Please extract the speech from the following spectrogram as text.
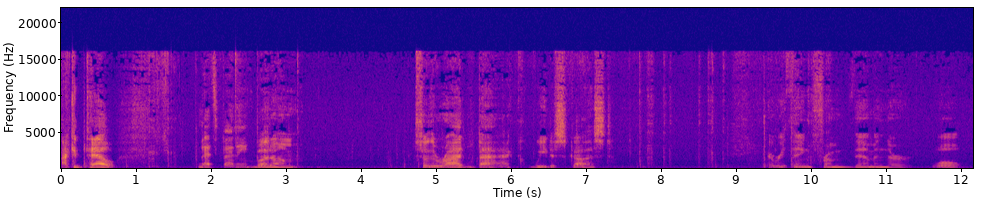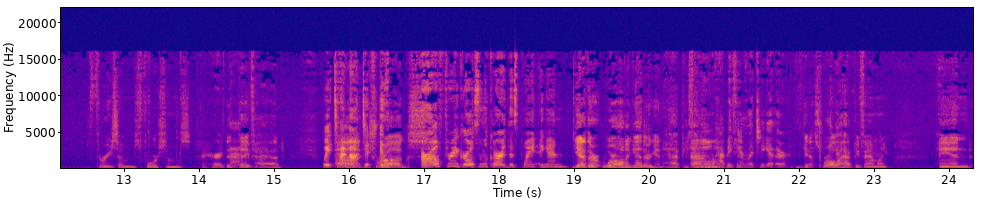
I could tell. That's funny. But um. So the ride back, we discussed everything from them and their well, threesomes, foursomes I heard that that. they've had. Wait, time uh, out. Did, is- drugs. are all three girls in the car at this point again? Yeah, they're we're all together again. Happy family. Oh, happy family together. Yes, we're all a happy family, and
